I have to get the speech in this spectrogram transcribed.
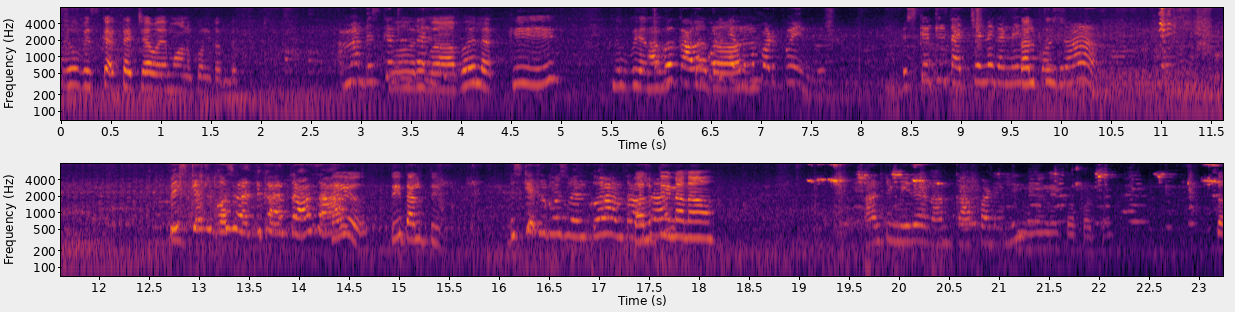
నువ్వు బిస్కెట్ తెచ్చావేమో అనుకుంటుంది. అమ్మ బిస్కెట్ ఓరి బాబాయ్ లక్కీ. నువ్వు ఎంత పడిపోయింది. బిస్కెట్లు తెచ్చానే కానీ. బిస్కెట్ల కోసం ఎందుకు అంత ఆశ? తీయు, తీ తలుపు తీ బిస్కెట్ల కోసం ఎందుకు అంత? తలుపు ఆంటీ మీరే నన్ను కాపాడాలి నేనే కాపాడుతాను దా,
